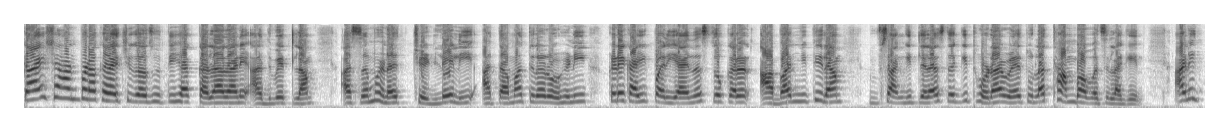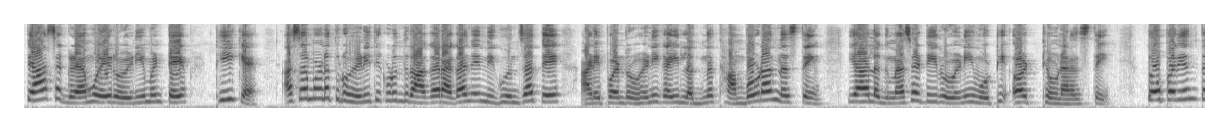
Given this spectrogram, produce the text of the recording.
काय शहाणपणा करायची गरज होती ह्या कलाला आणि अद्वैतला? असं म्हणत चिडलेली आता मात्र रोहिणीकडे काही पर्याय नसतो कारण आबांनी तिला सांगितलेलं असतं की थोडा वेळ तुला थांबावंच लागेल. आणि त्या सगळ्यामुळे रोहिणी म्हणते ठीक आहे. असं म्हणत रोहिणी तिकडून रागारागाने निघून जाते. आणि पण रोहिणी काही लग्न थांबवणार नसते. या लग्नासाठी रोहिणी मोठी अट ठेवणार असते. तोपर्यंत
